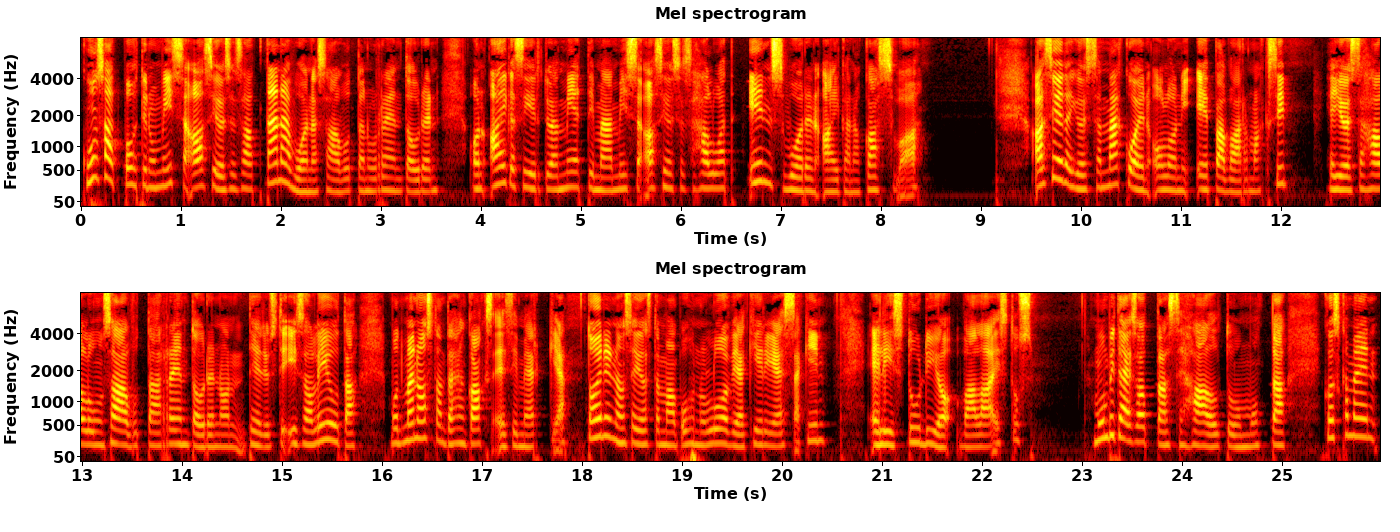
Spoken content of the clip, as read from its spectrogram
kun sä oot pohtinut, missä asioissa sä oot tänä vuonna saavuttanut rentouden, on aika siirtyä miettimään, missä asioissa sä haluat ensi vuoden aikana kasvaa. Asioita, joissa mä koen oloni epävarmaksi ja joissa haluan saavuttaa rentouden on tietysti iso liuta, mutta mä nostan tähän kaksi esimerkkiä. Toinen on se, josta mä oon puhunut luovia kirjeessäkin, eli studiovalaistus. Mun pitäisi ottaa se haltuun, mutta koska mä en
